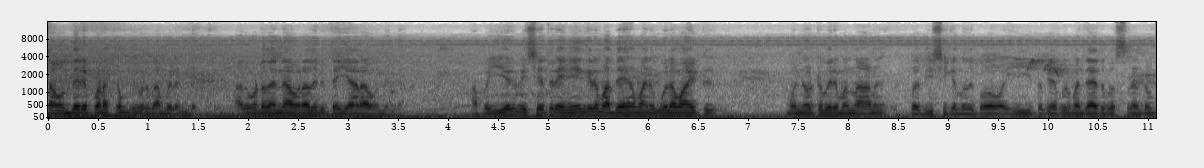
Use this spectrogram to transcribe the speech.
സൗന്ദര്യപ്പിണക്കം ഇവർ തമ്മിലുണ്ട്. അതുകൊണ്ട് തന്നെ അവർ അതിന് തയ്യാറാവുന്നില്ല. അപ്പോൾ ഈ ഒരു വിഷയത്തിൽ ഇനിയെങ്കിലും അദ്ദേഹം അനുകൂലമായിട്ട് മുന്നോട്ട് വരുമെന്നാണ് പ്രതീക്ഷിക്കുന്നത്. ഇപ്പോൾ ഈ തൃക്കേപ്പൂർ പഞ്ചായത്ത് പ്രസിഡന്റും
